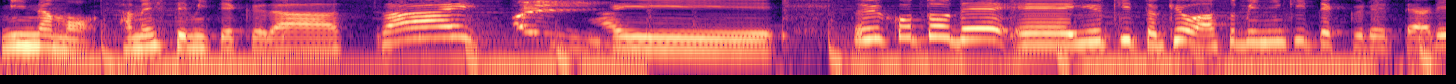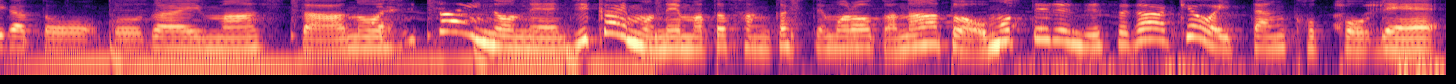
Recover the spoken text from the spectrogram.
みんなも試してみてください。はい。はい。ということで、えー、ゆうきっと今日遊びに来てくれてありがとうございました。あの、はい次回のね、次回もね、また参加してもらおうかなとは思ってるんですが、今日は一旦ここで、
